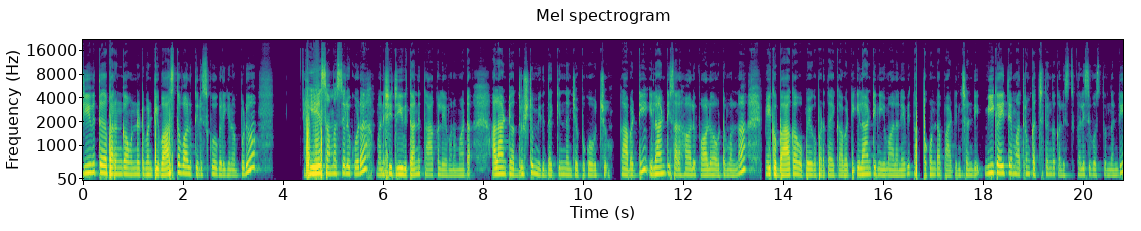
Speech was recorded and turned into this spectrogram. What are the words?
జీవితపరంగా ఉన్నటువంటి వాస్తవాలు తెలుసుకోగలిగినప్పుడు ఏ సమస్యలు కూడా మనిషి జీవితాన్ని తాకలేవనమాట. అలాంటి అదృష్టం మీకు దక్కిందని చెప్పుకోవచ్చు. కాబట్టి ఇలాంటి సలహాలు ఫాలో అవటం వలన మీకు బాగా ఉపయోగపడతాయి కాబట్టి ఇలాంటి నియమాలు అనేవి తప్పకుండా పాటించండి. మీకైతే మాత్రం ఖచ్చితంగా కలిసి కలిసి వస్తుందండి.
